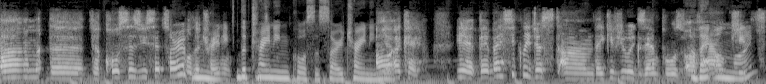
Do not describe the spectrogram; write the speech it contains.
Um, the the courses you said, sorry, or the training? The training courses. Sorry, training. Oh, yeah. okay. Yeah, they're basically just um, they give you examples of how online? kids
